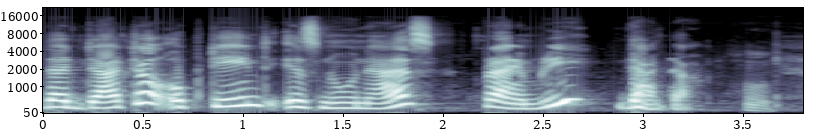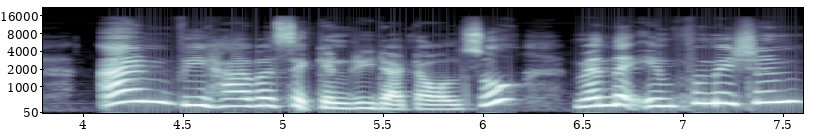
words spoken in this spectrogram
the data obtained is known as primary data. Hmm. And we have a secondary data also when the information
